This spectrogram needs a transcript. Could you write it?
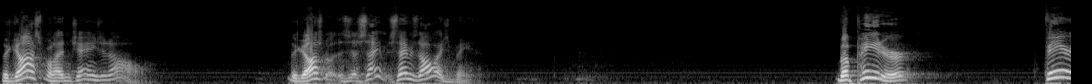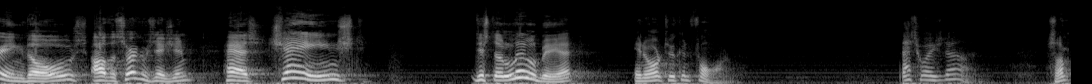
The gospel hadn't changed at all. The gospel is the same, same as always been. But Peter, fearing those of the circumcision, has changed just a little bit in order to conform. That's what he's done. Some,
